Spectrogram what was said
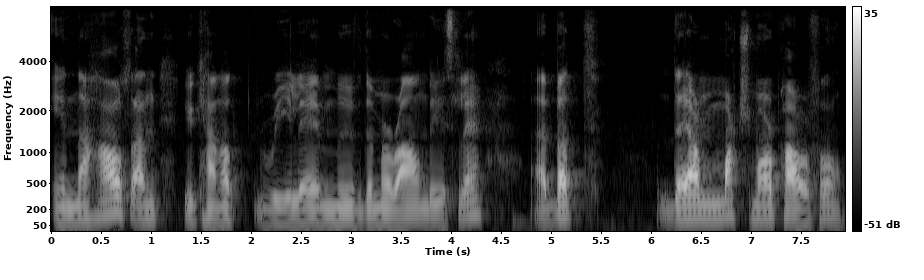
in the house and you cannot really move them around easily uh, but they are much more powerful.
